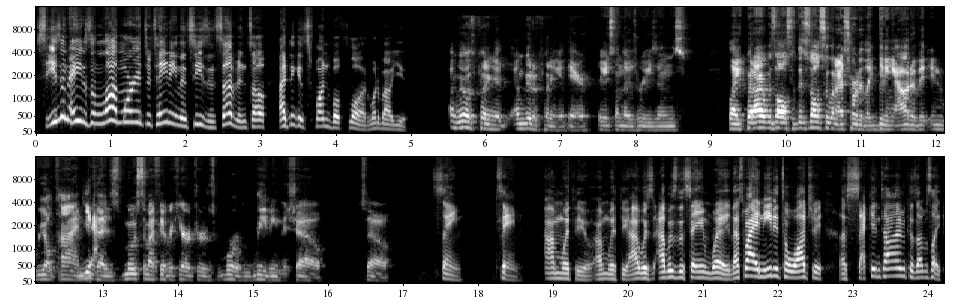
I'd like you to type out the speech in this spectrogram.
season eight is a lot more entertaining than season seven so i think it's fun but flawed. What about you? I'm good with putting it i'm good at putting it there based on those reasons. Like but i was also this is also when i started like getting out of it in real time yeah. because most of my favorite characters were leaving the show so. Same same I'm with you. I'm with you. I was I was the same way. That's why I needed to watch it a second time because I was like,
